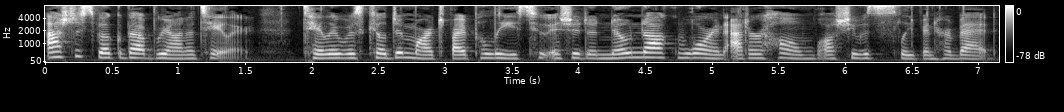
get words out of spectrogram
Ashley spoke about Breonna Taylor. Taylor was killed in March by police who issued a no knock warrant at her home while she was asleep in her bed.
